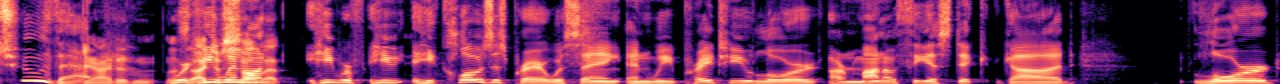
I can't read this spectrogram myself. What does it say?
to that. Yeah, I didn't- Where I he just went saw on. that. He ref, he he closed his prayer with saying, "And we pray to you, Lord, our monotheistic God, Lord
